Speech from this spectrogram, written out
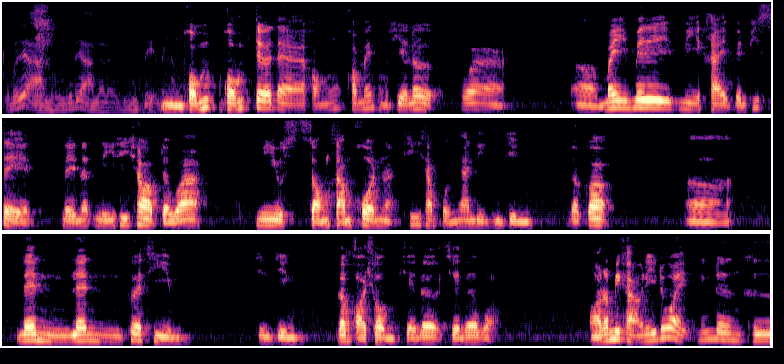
ผมไม่ได้อ่านผมไม่ได้อ่านอะไรเป็นพิเศษเลยอืมผมผมเจอแต่ของคอมเมนต์ของเชียร์เลอร์ ว่าเอ่อไม่ไม่ได้มีใครเป็นพิเศษในนัดนี้ที่ชอบแต่ว่ามีอยู่สองสามคนอะที่ทำผลงานดีจริง ๆ แล้วก็เอ่อเล่นเล่นเพื่อทีมจริง ๆ ต้องขอชมเชียร์เลอร์เชียร์เลอร์บอกอ๋อแล้วมีข่าวนี้ด้วยนิดนึงคือ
